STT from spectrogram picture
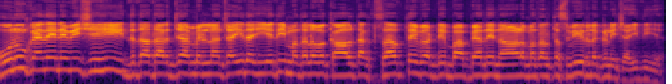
ਉਹਨੂੰ ਕਹਿੰਦੇ ਨੇ ਵੀ ਸ਼ਹੀਦ ਦਾ ਦਰਜਾ ਮਿਲਣਾ ਚਾਹੀਦਾ ਜੀ, ਇਹਦੀ ਮਤਲਬ ਅਕਾਲ ਤਖਤ ਸਾਹਿਬ ਤੇ ਵੱਡੇ ਬਾਬਿਆਂ ਦੇ ਨਾਲ ਮਤਲਬ ਤਸਵੀਰ ਲੱਗਣੀ ਚਾਹੀਦੀ ਹੈ।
